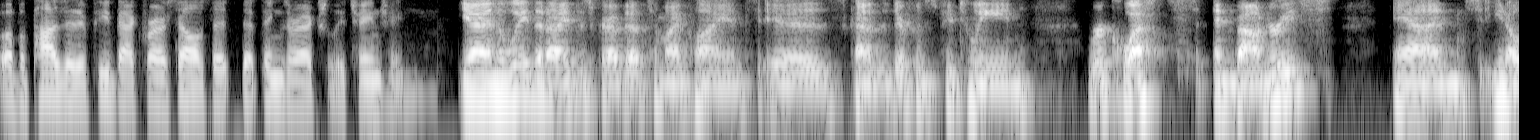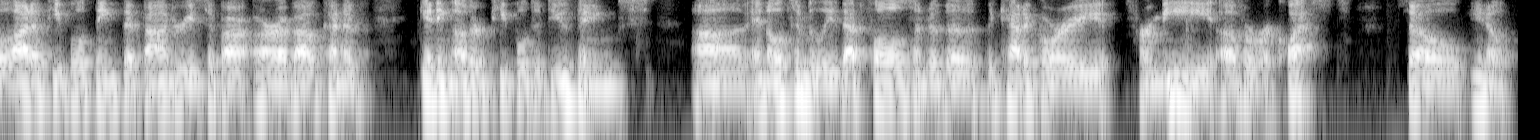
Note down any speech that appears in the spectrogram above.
of a positive feedback for ourselves that, that things are actually changing. Yeah and the way that i describe that to my clients is kind of the difference between requests and boundaries and you know a lot of people think that boundaries about are about kind of getting other people to do things. Uh, and ultimately that falls under the the category for me of a request. So you know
